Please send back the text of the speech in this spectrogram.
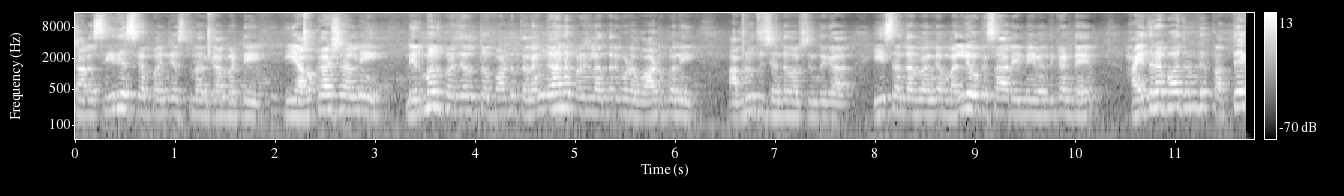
చాలా సీరియస్గా పనిచేస్తున్నారు కాబట్టి ఈ అవకాశాలని నిర్మల్ ప్రజలతో పాటు తెలంగాణ ప్రజలందరూ కూడా వాడుకొని అభివృద్ధి చెందవలసిందిగా ఈ సందర్భంగా మళ్ళీ ఒకసారి మేము ఎందుకంటే హైదరాబాద్ నుండి ప్రత్యేక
